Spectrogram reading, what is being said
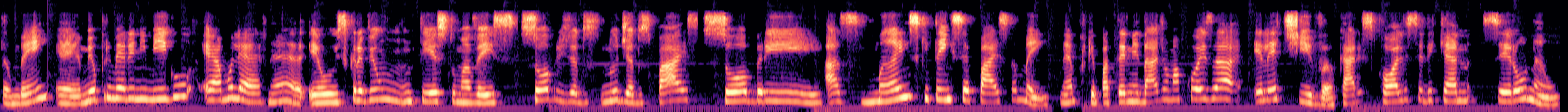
também, é, meu primeiro inimigo é a mulher, né? Eu escrevi um, um texto uma vez sobre dia dos, no Dia dos Pais sobre as mães que têm que ser pais também, né? Porque paternidade é uma coisa eletiva, o cara escolhe se ele quer ser ou não.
